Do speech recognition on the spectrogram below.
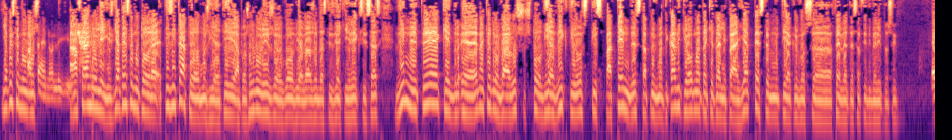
Για πέστε μου όμως, Αυτά είναι ολίγες. Αυτά είναι ολίγες. Για πέστε μου τώρα, τι ζητάτε όμως, γιατί από όσο γνωρίζω εγώ διαβάζοντας τις διακηρύξεις σας, δίνετε κέντρο, ε, ένα κέντρο βάρους στο διαδίκτυο, στις πατέντες, στα πνευματικά δικαιώματα κτλ. Για πέστε μου τι ακριβώς ε, θέλετε σε αυτή την περίπτωση. Ε,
